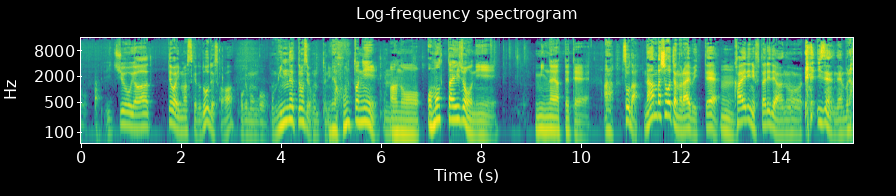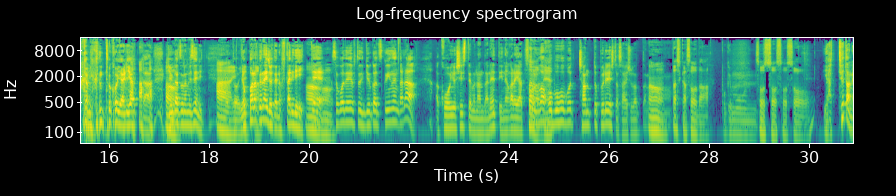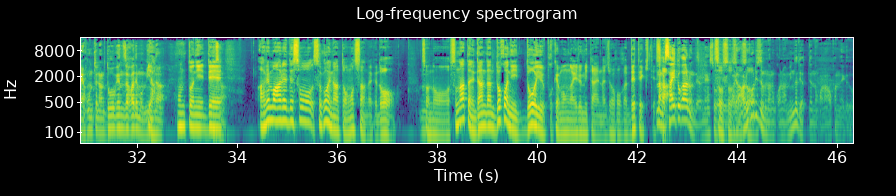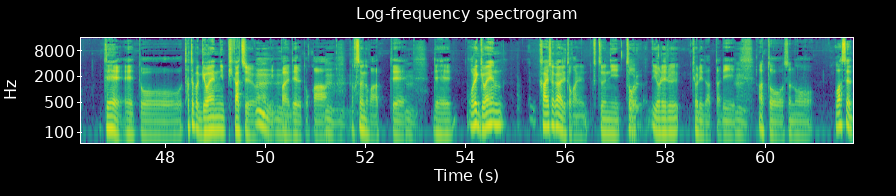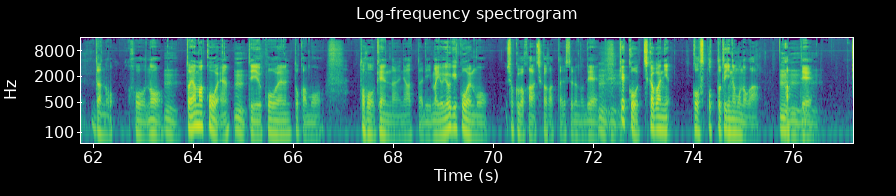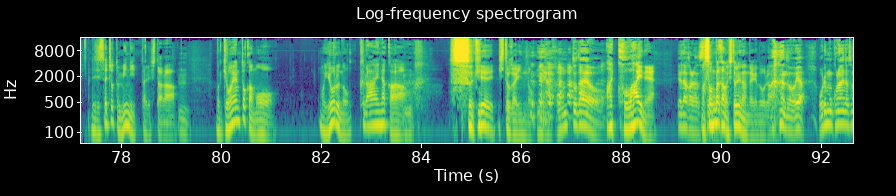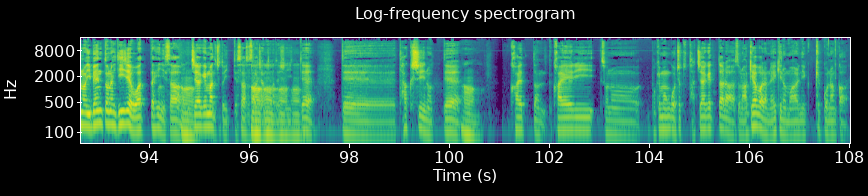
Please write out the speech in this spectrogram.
一応やってはいますけど、どうですか？ポケモン GO。もうみんなやってますよ、本当に。いや、本当に、あの、思った以上に、みんなやってて、あの、そうだ、南波翔ちゃんのライブ行って、うん帰りに二人であの、以前ね、村上くんとこうやり合った、うん 牛カツの店に、えっと、酔っ払ってない状態の二人で行って、そこで普通に牛カツ食いながら、あこういうシステムなんだねって言いながらやったのが、ねほぼほぼちゃんとプレイした最初だったうな。ん、確かそうだ。ポケモン。そうそうそうそう。やってたね、本当にあの道玄坂でもみんな。、本当に。でさ、あれもあれでそう、すごいなと思ってたんだけど、その、その後にだんだんどこにどういうポケモンがいるみたいな情報が出てきてさ。なんかサイトがあるんだよね、そう。そうそうそうあれアルゴリズムなのかな？みんなでやってんのかな？わかんないけど。で、えっ、と、例えば御苑にピカチュウがいっぱい出るとか、うんうんなんかそういうのがあって、ん。で、俺御苑会社帰りとかに普通に通る。寄れる距離だったり、ん。あと、その、早稲田の方のうん。富山公園うん。っていう公園とかも徒歩圏内にあったり、まあ、代々木公園も職場から近かったりするので、結構近場にこう、スポット的なものがあって、で、実際ちょっと見に行ったりしたら、うん、もう御苑とかも、もう夜の暗い中、うん、すげえ人がいんの。いや、本当だよ。あ、怖いね。いや、だからまあ、その中の一人なんだけど、俺は。あの、いや、俺もこの間そのイベントの DJ 終わった日にさ、うん、打ち上げまでちょっと行ってさ、笹ちゃんとかと一緒に行って、で、タクシー乗って、帰ったん、帰り、その、ポケモン GO ちょっと立ち上げたら、その秋葉原の駅の周りに結構なんか、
